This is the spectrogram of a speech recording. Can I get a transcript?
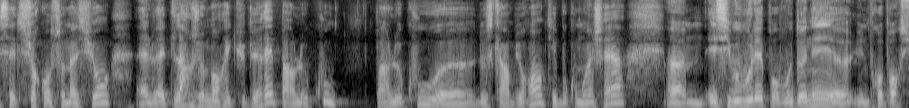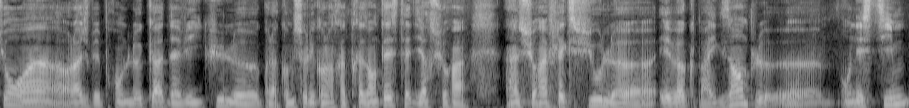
cette surconsommation, elle va être largement récupérée par le coût par le coût euh, de ce carburant qui est beaucoup moins cher. Euh, et si vous voulez, pour vous donner euh, une proportion, hein, alors là je vais prendre le cas d'un véhicule voilà, comme celui qu'on est en train de présenter, c'est-à-dire sur un, un, sur un flex fuel Evoque par exemple, on estime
